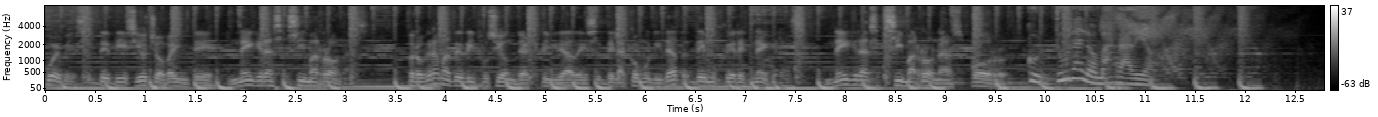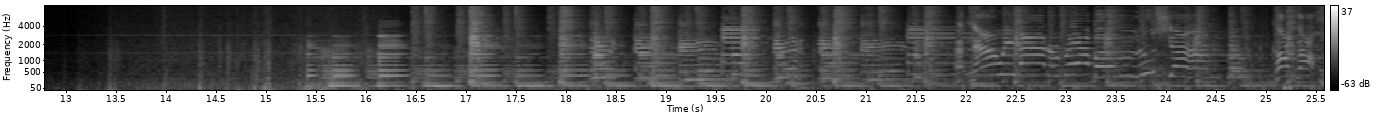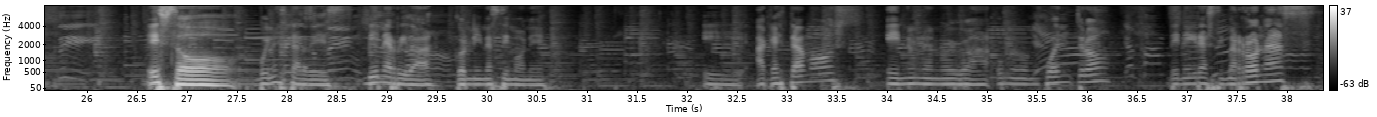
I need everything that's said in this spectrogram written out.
Jueves de 18 a 20, Negras Cimarronas. Programa de difusión de actividades de la comunidad de mujeres negras. Negras Cimarronas por Cultura Lomas Radio. Eso, buenas tardes. Bien arriba con Nina Simone. Eh, acá estamos en una nueva, un nuevo encuentro de negras y marronas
